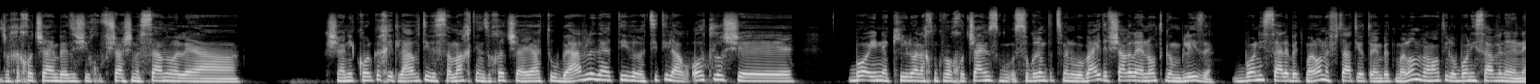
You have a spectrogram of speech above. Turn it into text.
ואחרי חודשיים באיזושהי חופשה שנסענו אליה, כשאני כל כך התלהבתי ושמחתי, אני זוכרת שהיה ט"ו באב לדעתי, ורציתי להראות לו ש... בוא הנה כאילו אנחנו כבר חודשיים סוגרים את עצמנו בבית אפשר ליהנות גם בלי זה. בוא ניסע לבית מלון הפתעתי אותו עם בית מלון ואמרתי לו בוא ניסע ונהנה.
